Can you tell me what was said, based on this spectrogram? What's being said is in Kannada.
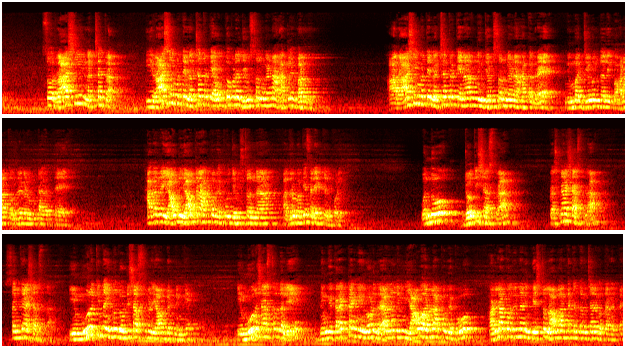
ಸೊ ರಾಶಿ ನಕ್ಷತ್ರ. ಈ ರಾಶಿ ಮತ್ತೆ ನಕ್ಷತ್ರಕ್ಕೆ ಯಾವತ್ತೂ ಕೂಡ ಜಂಪ್ಸ್ಟೋನ್ಗಳನ್ನ ಹಾಕ್ಲೇಬಾರ್ದು. ಆ ರಾಶಿ ಮತ್ತೆ ನಕ್ಷತ್ರಕ್ಕೆ ಏನಾದ್ರು ನೀವು ಜಂಪ್ಸ್ಟೋನ್ಗಳನ್ನ ಹಾಕಿದ್ರೆ ನಿಮ್ಮ ಜೀವನದಲ್ಲಿ ಬಹಳ ತೊಂದರೆಗಳು ಉಂಟಾಗುತ್ತೆ. ಹಾಗಾದ್ರೆ ಯಾವ್ದು ಯಾವ ತರ ಹಾಕೋಬೇಕು ಜಮ್ಸ್ಟೋನ್ನ ಅದ್ರ ಬಗ್ಗೆ ಸರಿಯಾಗಿ ತಿಳ್ಕೊಳ್ಳಿ. ಒಂದು ಜ್ಯೋತಿಷಾಸ್ತ್ರ ಪ್ರಶ್ನಾಶಾಸ್ತ್ರ, ಸಂಖ್ಯಾಶಾಸ್ತ್ರ. ಈ ಮೂರಕ್ಕಿಂತ ಇನ್ನೂ ದೊಡ್ಡ ಶಾಸ್ತ್ರಗಳು ಯಾವ್ದು ಬೇಕು ನಿಮಗೆ? ಈ ಮೂರು ಶಾಸ್ತ್ರದಲ್ಲಿ ನಿಮಗೆ ಕರೆಕ್ಟಾಗಿ ನೀವು ನೋಡಿದ್ರೆ ಅದು ನಿಮ್ಗೆ ಯಾವ ಹಳ್ಳ ಹಾಕೋಬೇಕು ಹಳ್ಳ ಹಾಕೋದ್ರಿಂದ ನಿಮ್ಗೆ ಎಷ್ಟು ಲಾಭ ಅಂತಕ್ಕಂಥ ವಿಚಾರ ಗೊತ್ತಾಗುತ್ತೆ.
